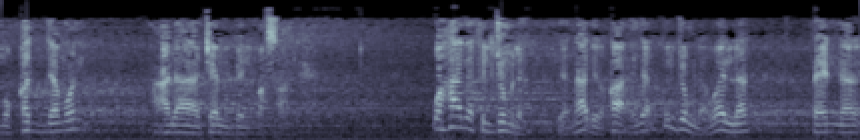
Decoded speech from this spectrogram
مقدم على جلب المصالح. وهذا في الجملة. لأن هذه القاعدة في الجملة وإلا فإن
